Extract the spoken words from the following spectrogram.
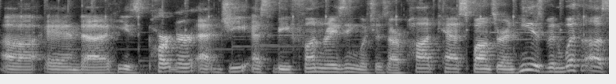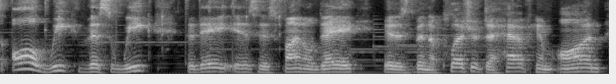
uh, and uh, he's partner at GSB Fundraising, which is our podcast sponsor. And he has been with us all week this week. Today is his final day. It has been a pleasure to have him on,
